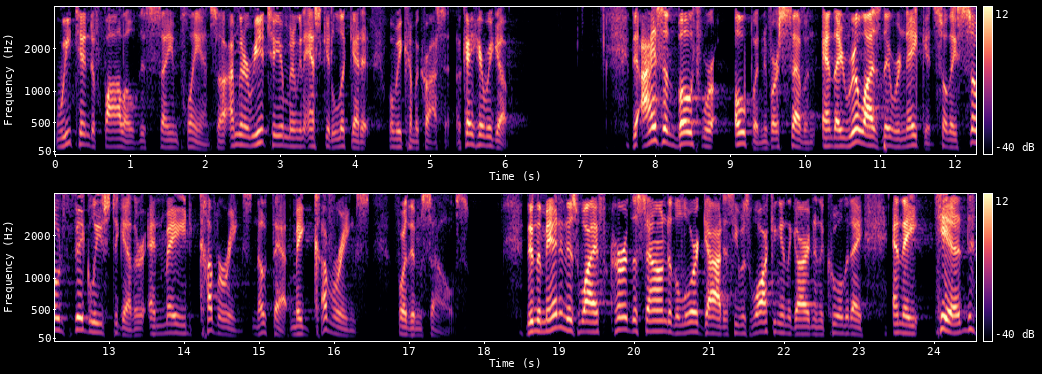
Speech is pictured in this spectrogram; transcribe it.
we tend to follow this same plan. So I'm going to read it to you, but I'm going to ask you to look at it when we come across it. Okay, here we go. The eyes of both were open, verse 7, and they realized they were naked. So they sewed fig leaves together and made coverings. Note that, made coverings for themselves. Then the man and his wife heard the sound of the Lord God as he was walking in the garden in the cool of the day. And they hid,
